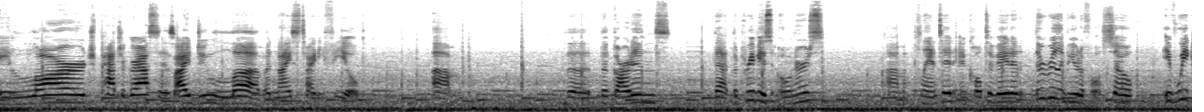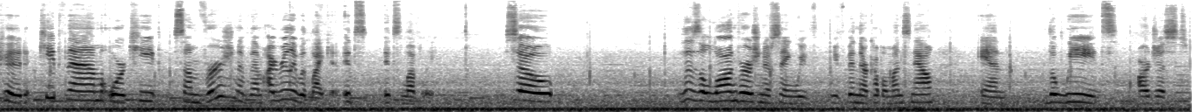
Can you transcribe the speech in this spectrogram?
a large patch of grasses. I do love a nice tidy field. Um, the the gardens that the previous owners um, planted and cultivated, they're really beautiful. So if we could keep them or keep some version of them, I really would like it. It's it's lovely. So this is a long version of saying we've we've been there a couple months now, and the weeds are just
